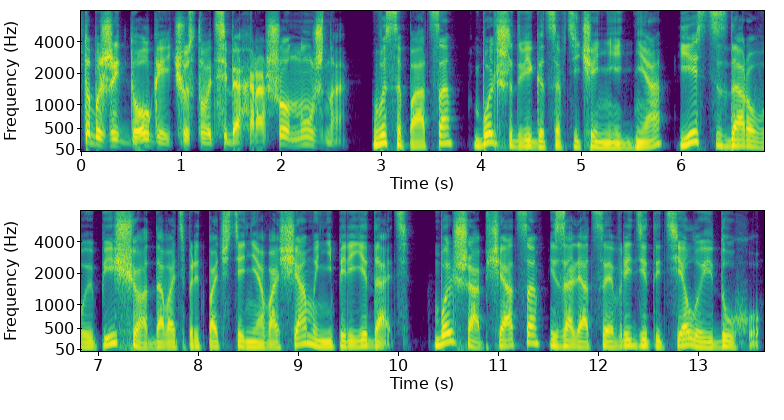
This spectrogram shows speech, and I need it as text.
Чтобы жить долго и чувствовать себя хорошо, нужно высыпаться, больше двигаться в течение дня, есть здоровую пищу, отдавать предпочтение овощам и не переедать, больше общаться, изоляция вредит и телу, и духу.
